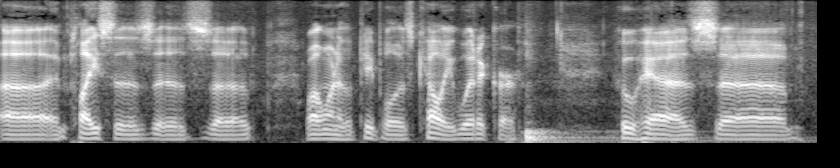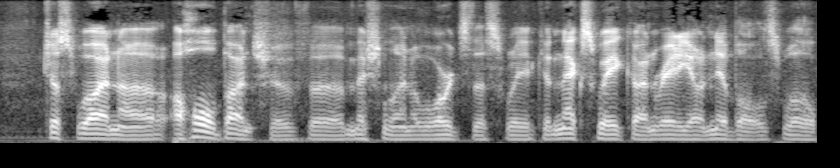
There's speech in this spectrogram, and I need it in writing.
uh, in places is uh, well, one of the people is Kelly Whitaker, who has uh, just won a, a, whole bunch of uh, Michelin awards this week, and next week on Radio Nibbles we'll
